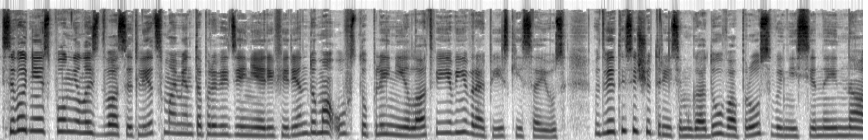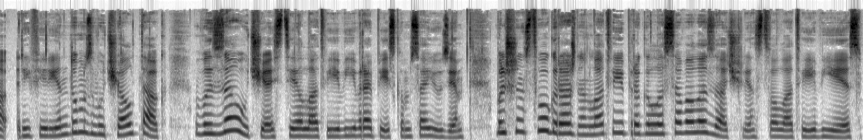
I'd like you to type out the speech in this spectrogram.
Сегодня исполнилось 20 лет с момента проведения референдума о вступлении Латвии в Европейский Союз. В 2003 году вопрос, вынесенный на референдум, звучал так. Вы за участие Латвии в Европейском Союзе? Большинство граждан Латвии проголосовало за членство Латвии в ЕС.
